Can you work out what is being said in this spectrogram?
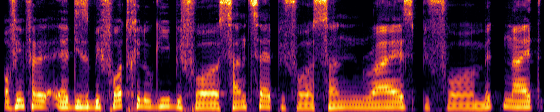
Auf jeden Fall äh, diese Before-Trilogie, Before Sunset, Before Sunrise, Before Midnight.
